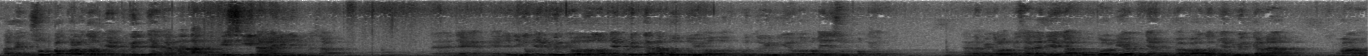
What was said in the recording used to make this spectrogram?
tapi sumpah kalau nggak punya duitnya karena takut miskin nah ini jadi masalah. Nah, jangan ya jadi nggak punya duit ya Allah nggak punya duit karena butuh ya Allah. Butuh ini ya Allah makanya sumpah ya Allah. Nah tapi kalau misalnya dia nggak kalau dia punya apa nggak punya duit karena mau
